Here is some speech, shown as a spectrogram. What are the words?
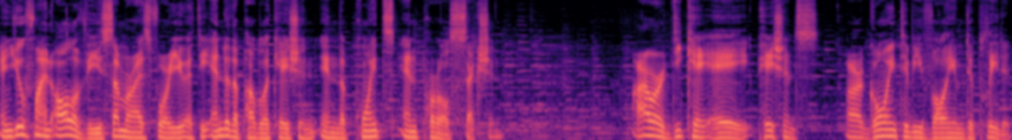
And you'll find all of these summarized for you at the end of the publication in the Points and Pearls section. Our DKA patients are going to be volume depleted.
